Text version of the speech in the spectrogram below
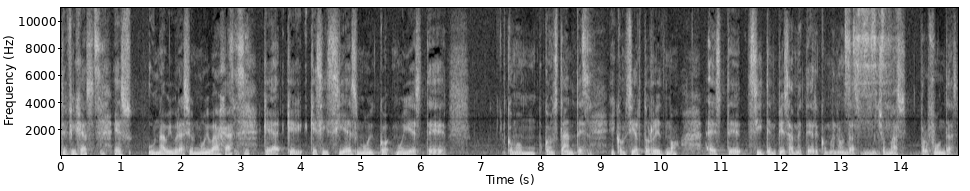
te fijas, es una vibración muy baja Que, que, que, si, si es muy, muy este, como constante y con cierto ritmo, este sí te empieza a meter como en ondas mucho más profundas.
